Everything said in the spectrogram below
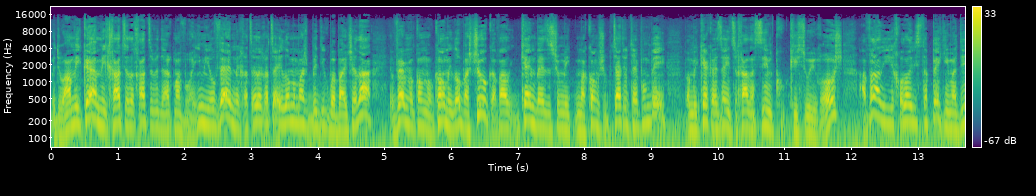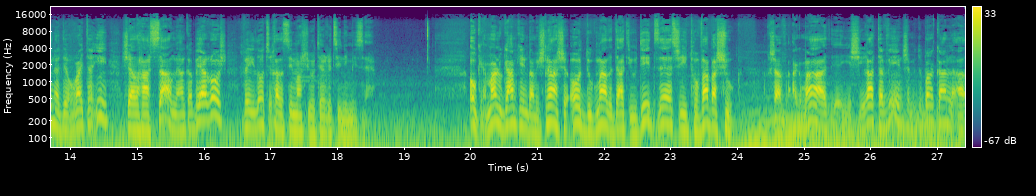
מדובר מקרה מחצה לחצה ודרך מבוא. אם היא עוברת מחצה לחצה, היא לא ממש בדיוק בבית שלה, היא עוברת ממקום למקום, היא לא בשוק, אבל כן באיזשהו מקום שהוא קצת יותר פומבי, במקרה כזה היא צריכה לשים כיסוי ראש, אבל היא יכולה להסתפק עם הדין הדאורייתא היא של הסל מעל גבי הראש, והיא לא צריכה לשים משהו יותר רציני מזה. אוקיי, אמרנו גם כן במשנה שעוד דוגמה לדת יהודית זה שהיא טובה בשוק. עכשיו, הגמרא ישירה תבין שמדובר כאן על,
